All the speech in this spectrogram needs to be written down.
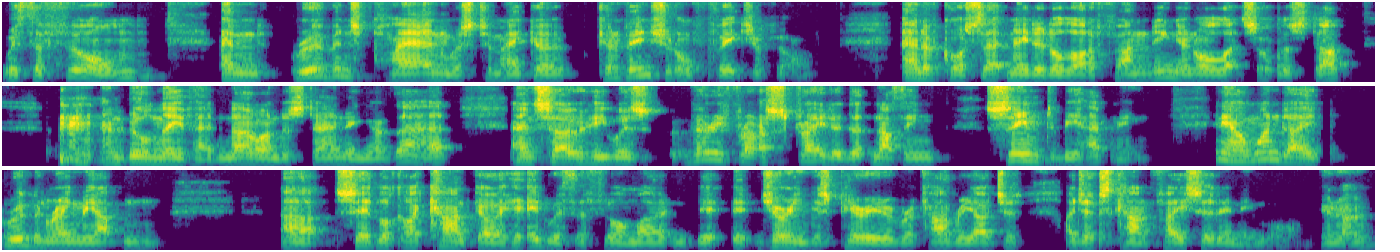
with the film. And Ruben's plan was to make a conventional feature film. And of course, that needed a lot of funding and all that sort of stuff. and Bill Neave had no understanding of that. And so he was very frustrated that nothing seemed to be happening. Anyhow, one day, Ruben rang me up and uh, said, "Look, I can't go ahead with the film I, it, it, during this period of recovery. I just, I just can't face it anymore. You know,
